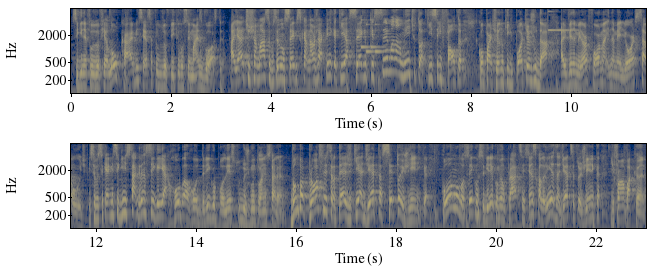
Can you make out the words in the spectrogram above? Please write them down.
seguindo a filosofia low carb, se é essa filosofia que você mais gosta. Aliás, te chamar, se você não segue esse canal, já clica aqui e segue, porque semanalmente eu tô aqui sem falta compartilhando o que pode te ajudar a viver na melhor forma e na melhor saúde. E se você quer me seguir no Instagram, siga aí arroba Rodrigo Polesso, tudo junto lá no Instagram. Vamos para a próxima estratégia que é a dieta cetogênica. Como você conseguiria comer um prato de 600 calorias na dieta cetogênica de forma bacana.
